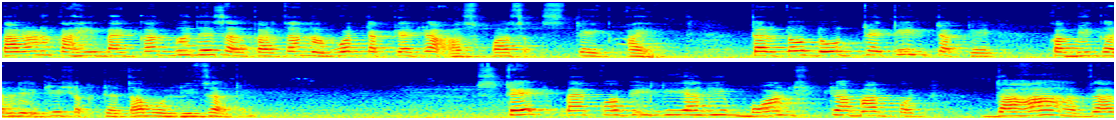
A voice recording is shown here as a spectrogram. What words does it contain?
कारण काही बँकांमध्ये सरकारचा नव्वद टक्क्याच्या आसपास स्टेक आहे. तर तो दोन ते तीन टक्के कमी करण्याची शक्यता बोलली जाते. स्टेट बँक ऑफ इंडियाने बॉन्ड्सच्या मार्फत दहा हजार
